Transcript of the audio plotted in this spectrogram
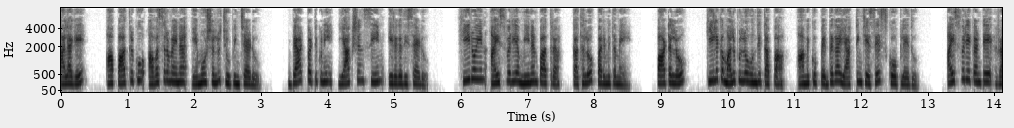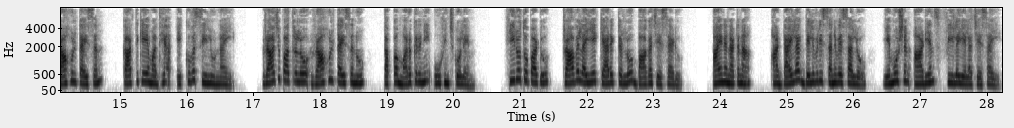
అలాగే ఆ పాత్రకు అవసరమైన ఎమోషన్లు చూపించాడు. బ్యాట్ పట్టుకుని యాక్షన్ సీన్ ఇరగదీశాడు. హీరోయిన్ ఐశ్వర్య మీనన్ పాత్ర కథలో పరిమితమే. పాటలో కీలక మలుపుల్లో ఉంది తప్ప ఆమెకు పెద్దగా యాక్టింగ్ చేసే స్కోప్ లేదు. ఐశ్వర్య కంటే రాహుల్ టైసన్ కార్తికేయ మధ్య ఎక్కువ సీన్లున్నాయి. రాజుపాత్రలో రాహుల్ టైసను తప్ప మరొకరిని ఊహించుకోలేం. హీరోతో పాటు ట్రావెల్ అయ్యే క్యారెక్టర్లో బాగా చేశాడు. ఆయన నటన ఆ డైలాగ్ డెలివరీ సన్నివేశాల్లో ఎమోషన్ ఆడియన్స్ ఫీలయ్యేలా చేశాయి.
